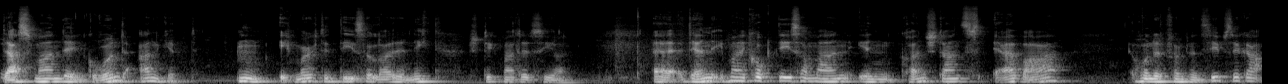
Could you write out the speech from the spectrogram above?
dass man den Grund angibt. Ich möchte diese Leute nicht stigmatisieren. Äh, denn ich meine, guck, dieser Mann in Konstanz, er war 175er,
